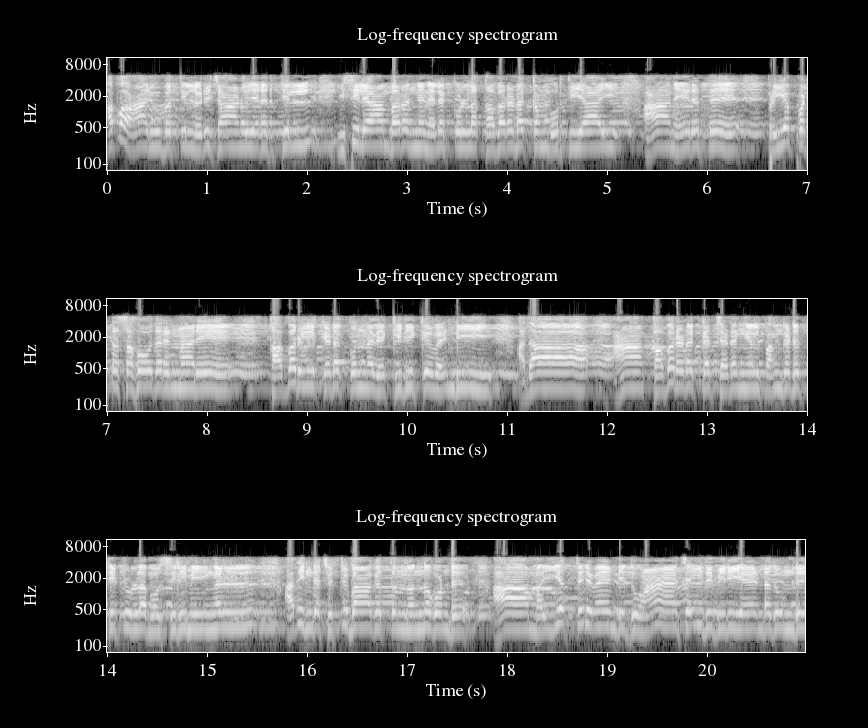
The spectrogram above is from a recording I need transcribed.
അപ്പൊ ആ രൂപത്തിൽ ഒരു ചാണുയരത്തിൽ ഇസ്ലാം പറഞ്ഞ നിലക്കുള്ള കബറടക്കം പൂർത്തിയായി. ആ നേരത്ത് പ്രിയപ്പെട്ട സഹോദരന്മാരെ കബറിൽ കിടക്കുന്ന വ്യക്തിക്ക് വേണ്ടി അതാ ആ കബറടക്ക ചടങ്ങിൽ പങ്കെടുത്തിട്ടുള്ള മുസ്ലിമീങ്ങൾ അതിന്റെ ചുറ്റുഭാഗത്തും നിന്നുകൊണ്ട് ആ മയ്യത്തിന് വേണ്ടി ദുആ ചെയ്ത് പിരിയേണ്ടതുണ്ട്.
